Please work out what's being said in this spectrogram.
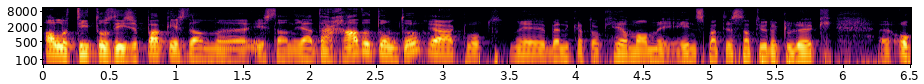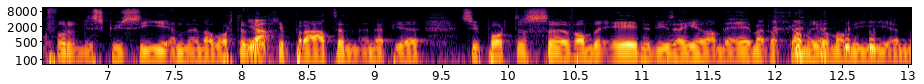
alle titels die ze pakken, is dan, eh, is dan, ja, daar gaat het om, toch? Ja, klopt. Nee, daar ben ik het ook helemaal mee eens. Maar het is natuurlijk leuk, eh, ook voor de discussie. En, en dan wordt er Ja. weer gepraat. En, en heb je supporters eh, van de ene die zeggen van nee, maar dat kan helemaal niet. En,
